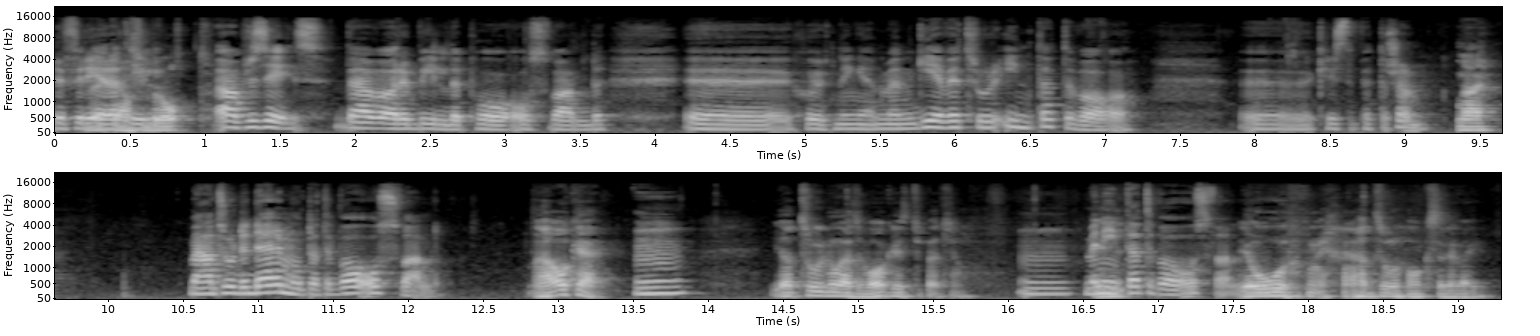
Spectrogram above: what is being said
refererar till. brott. Ja, precis. Där var det bilder på Osvald eh, skjutningen. Men GV tror inte att det var eh, Christer Pettersson. Nej. Men han trodde däremot att det var Osvald. Ja okej. Jag tror nog att det var Christer Pettersson. Mm. Men inte att det var Osvald. Jo, jag tror nog också det faktiskt.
